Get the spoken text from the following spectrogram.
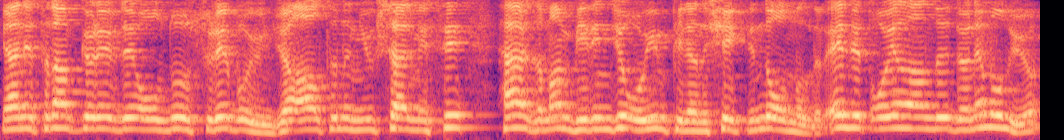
Yani Trump görevde olduğu süre boyunca altının yükselmesi her zaman birinci oyun planı şeklinde olmalıdır. Elbet oyalandığı dönem oluyor.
